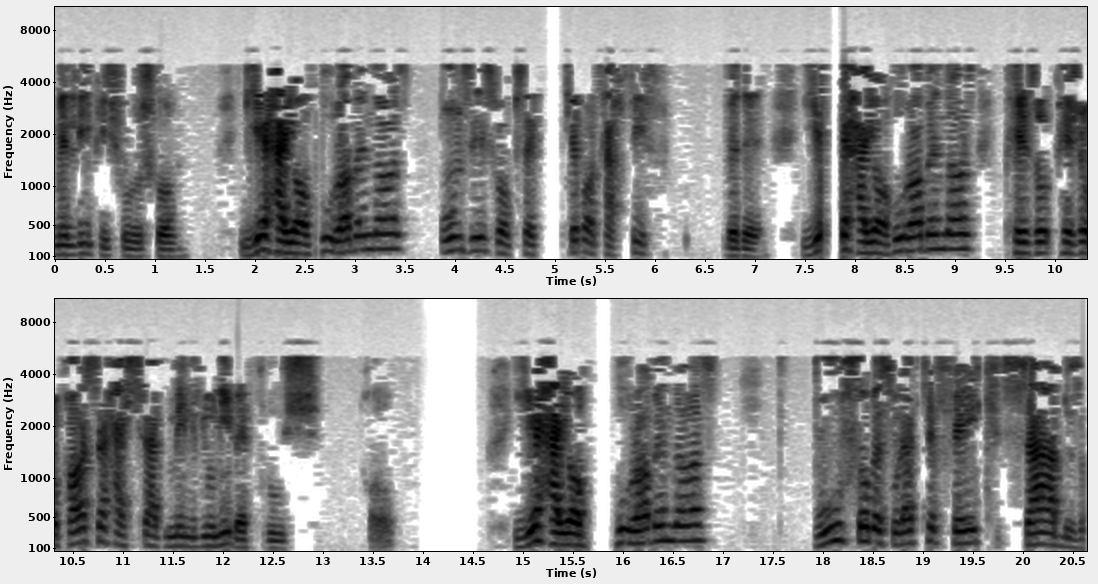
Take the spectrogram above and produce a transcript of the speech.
ملی پیش فروش کن. یه حیاهو را بنداز اون زیر که با تخفیف بده. یه حیاهو را بنداز پژو, پژو پارس 800 میلیونی بفروش. خب. یه حیاهو را بنداز بورس رو به صورت که فیک سبز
